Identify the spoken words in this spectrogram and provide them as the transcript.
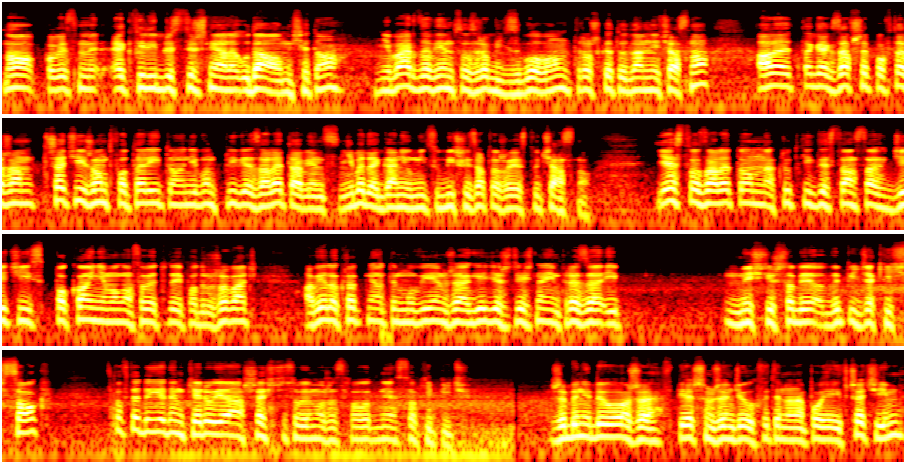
No, powiedzmy ekwilibrystycznie, ale udało mi się to. Nie bardzo wiem, co zrobić z głową, troszkę to dla mnie ciasno, ale tak jak zawsze powtarzam, trzeci rząd foteli to niewątpliwie zaleta, więc nie będę ganił Mitsubishi za to, że jest tu ciasno. Jest to zaletą na krótkich dystansach, dzieci spokojnie mogą sobie tutaj podróżować, a wielokrotnie o tym mówiłem, że jak jedziesz gdzieś na imprezę i myślisz sobie wypić jakiś sok, to wtedy jeden kieruje, a sześciu sobie może swobodnie soki pić. Żeby nie było, że w pierwszym rzędzie uchwyty na napoje i w trzecim,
